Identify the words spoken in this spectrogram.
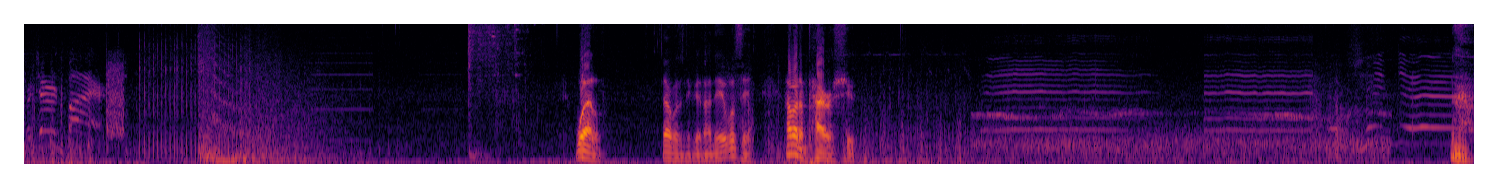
Return fire. Well, that wasn't a good idea, was it? How about a parachute?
